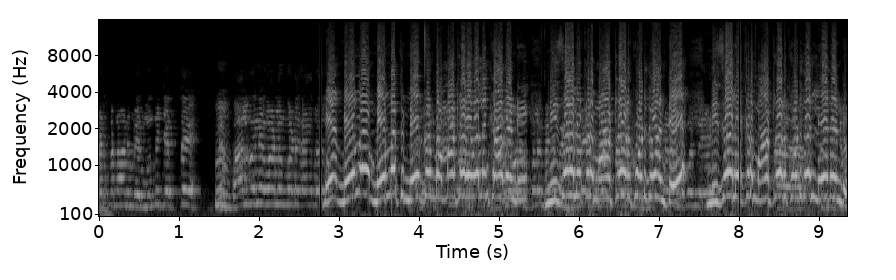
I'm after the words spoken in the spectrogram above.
పెడుతున్నామని మీరు ముందు చెప్తే మేము పాల్గొనే వాళ్ళం కూడా కాదు. మే- మేము మేము మాత్రం మేము కూడా మాట్లాడే వాళ్ళం కాదండి. నిజాలు ఇక్కడ మాట్లాడకూడదు అంటే నిజాలు ఇక్కడ మాట్లాడకూడదు అని లేదండి.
